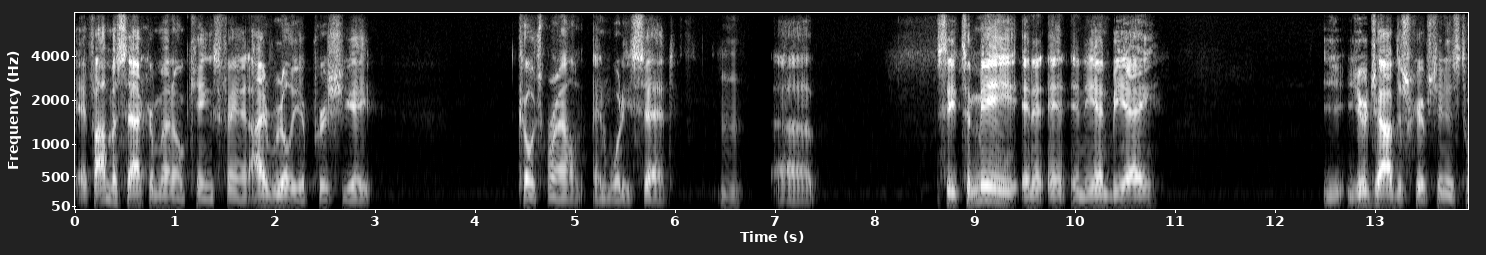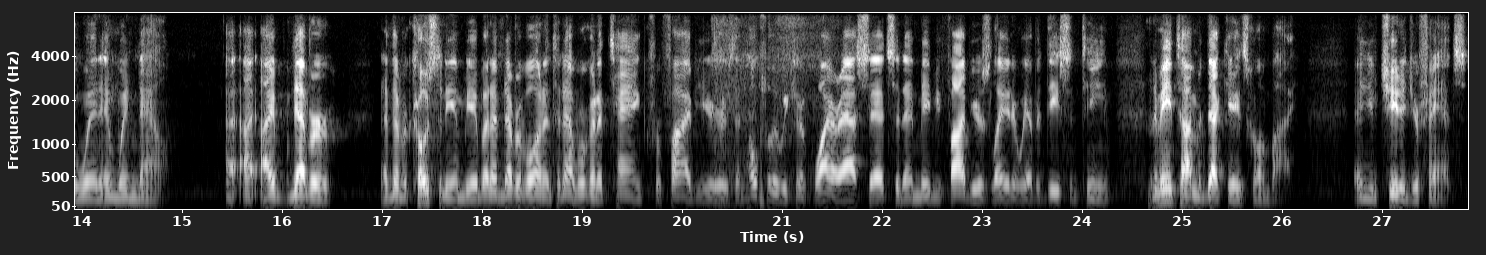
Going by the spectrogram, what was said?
if I'm a Sacramento Kings fan, I really appreciate Coach Brown and what he said. Hmm. Uh, see, to me, in, in, in the NBA, your job description is to win and win now. I, I, have never I've never coached in the NBA, but I've never bought into that. We're going to tank for five years, and hopefully we can acquire assets, and then maybe five years later we have a decent team. In the meantime, a decade's gone by, and you've cheated your fans.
